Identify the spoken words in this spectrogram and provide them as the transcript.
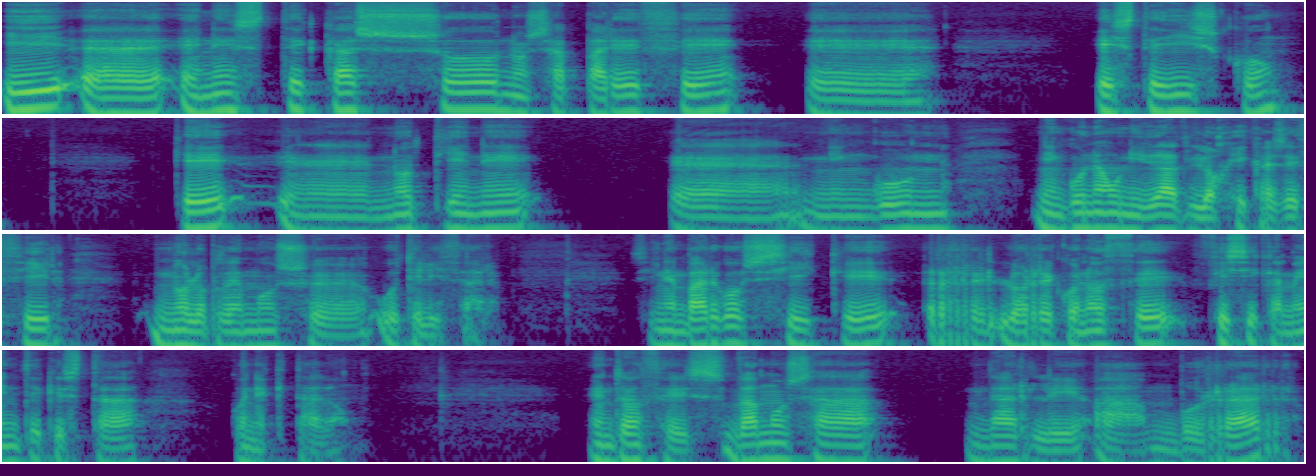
Y eh, en este caso nos aparece eh, este disco que eh, no tiene ningún, ninguna unidad lógica, es decir, no lo podemos utilizar. Sin embargo, sí que lo reconoce físicamente que está conectado. Entonces, vamos a darle a borrar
